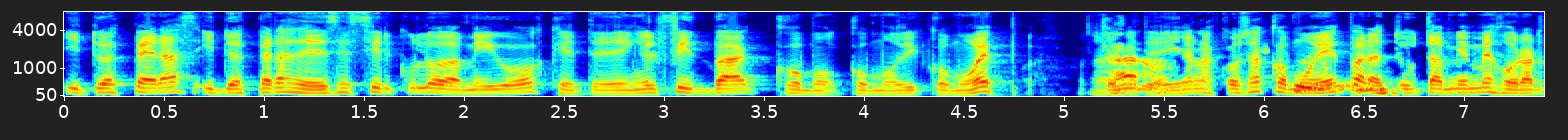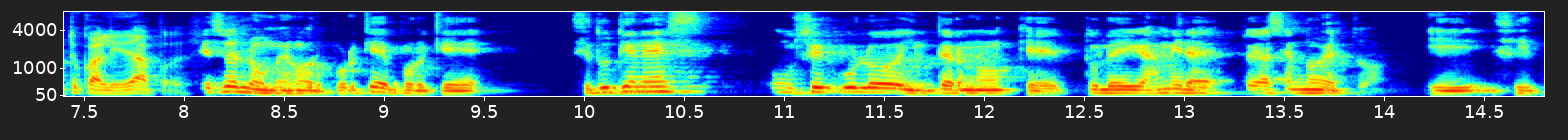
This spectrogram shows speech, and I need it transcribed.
y tú esperas, y tú esperas de ese círculo de amigos que te den el feedback como, como, como es, pues. O sea, Que Claro. te digan las cosas como es para tú también mejorar tu calidad, pues. Eso es lo mejor. ¿Por qué? Porque si tú tienes un círculo interno que tú le digas, mira, estoy haciendo esto, y si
